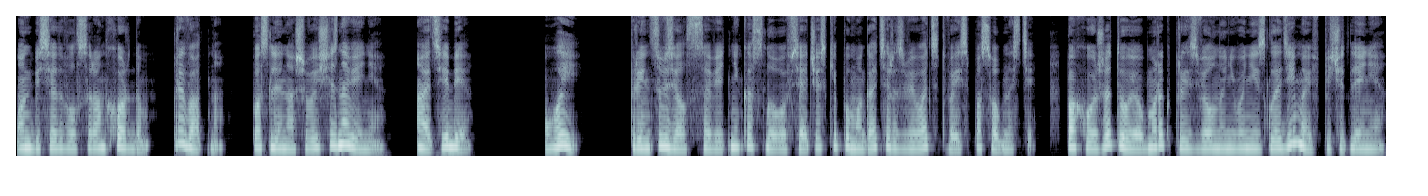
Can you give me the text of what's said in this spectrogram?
Он беседовал с Аранхордом. Приватно. После нашего исчезновения. А тебе? Ой. Принц взял с советника слово всячески помогать развивать твои способности. Похоже, твой обморок произвел на него неизгладимое впечатление.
